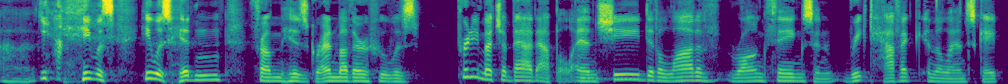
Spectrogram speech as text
Uh, Yeah. He was he was hidden from his grandmother, who was pretty much a bad apple, and she did a lot of wrong things and wreaked havoc in the landscape.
